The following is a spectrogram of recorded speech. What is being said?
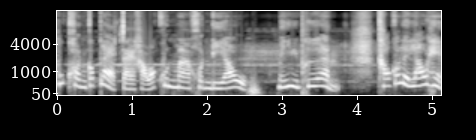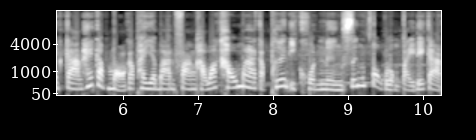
ทุกคนก็แปลกใจค่ะว่าคุณมาคนเดียว ไม่มีเพื่อน เขาก็เลยเล่าเหตุการณ์ให้กับหมอกับพยาบาลฟังค่ะว่าเขามากับเพื่อนอีกคนหนึ่งซึ่งตกลงไปด้วยกัน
